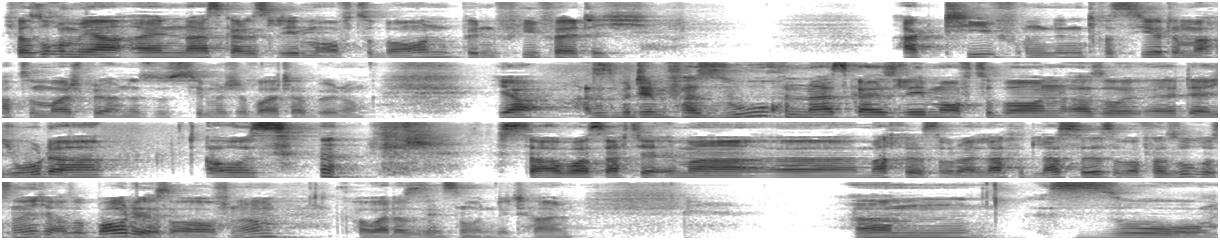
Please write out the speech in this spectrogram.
Ich versuche mir ein nice geiles Leben aufzubauen, bin vielfältig aktiv und interessiert und mache zum Beispiel eine systemische Weiterbildung. Ja, also mit dem Versuch, ein nice geiles Leben aufzubauen, also äh, der Yoda aus Star Wars sagt ja immer, äh, mach es oder lass, lass es, aber versuch es nicht, also bau dir es auf, ne? Aber das ist jetzt nur ein Detail. Ähm, so.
